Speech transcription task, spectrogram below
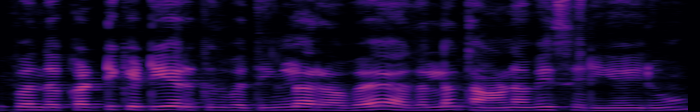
இப்போ அந்த கட்டி கட்டியாக இருக்குது பார்த்திங்களா ரவை? அதெல்லாம் தானாகவே சரியாயிரும்.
